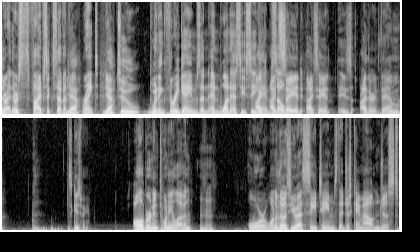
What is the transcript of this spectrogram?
right. There was five, six, seven, Yeah. ranked, Yeah. to winning three games and and one SEC game. I'd so say it. I'd say it is either them. Excuse me, Auburn in 2011, Mm-hmm. or one of those USC teams that just came out and just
